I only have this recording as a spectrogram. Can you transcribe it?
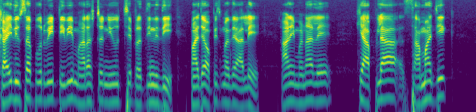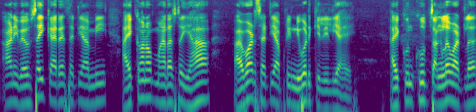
काही दिवसापूर्वी टी व्ही महाराष्ट्र न्यूजचे प्रतिनिधी माझ्या ऑफिसमध्ये आले आणि म्हणाले की आपल्या सामाजिक आणि व्यावसायिक कार्यासाठी आम्ही आयकॉन ऑफ महाराष्ट्र ह्या अवॉर्डसाठी आपली निवड केलेली आहे. ऐकून खूप चांगलं वाटलं.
